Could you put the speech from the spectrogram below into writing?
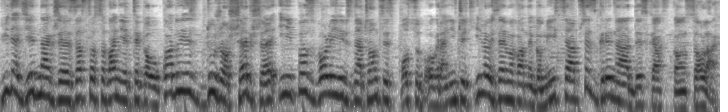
Widać jednak, że zastosowanie tego układu jest dużo szersze i pozwoli w znaczący sposób ograniczyć ilość zajmowanego miejsca przez gry na dyskach w konsolach.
